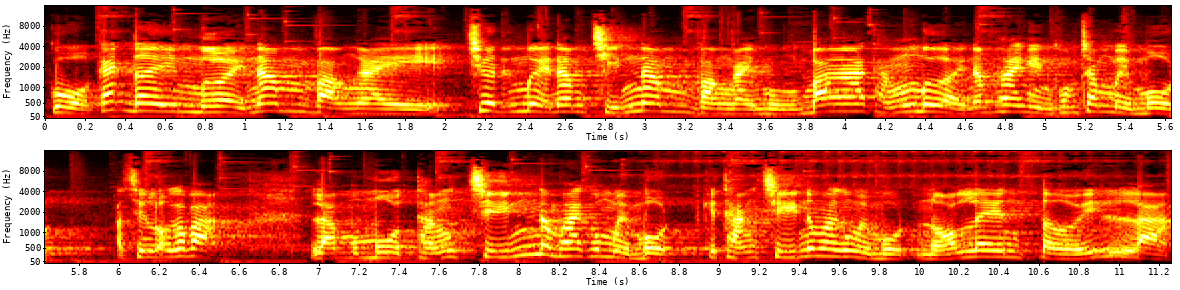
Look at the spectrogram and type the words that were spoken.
của cách đây 10 năm vào ngày chưa đến 10 năm 9 năm vào ngày mùng 3 tháng 10 năm 2011 à, xin lỗi các bạn là 1 tháng 9 năm 2011 cái tháng 9 năm 2011 nó lên tới là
